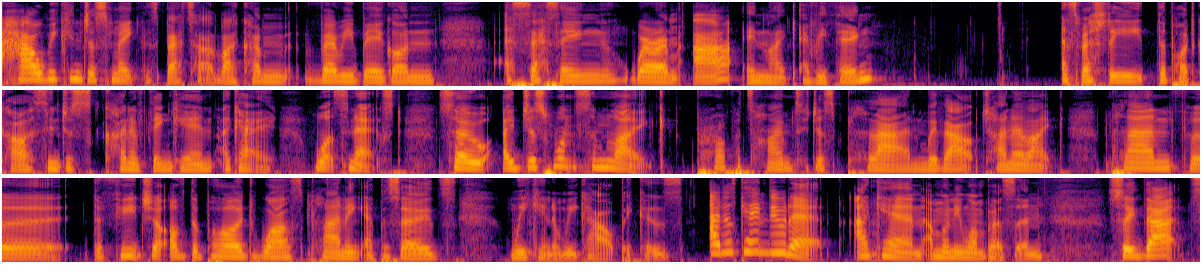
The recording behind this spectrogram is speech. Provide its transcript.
how we can just make this better. Like I'm very big on assessing where I'm at in like everything, especially the podcast, and just kind of thinking, okay, what's next? So I just want some like proper time to just plan without trying to like plan for the future of the pod whilst planning episodes week in and week out because I just can't do that. I can. I'm only one person. So that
